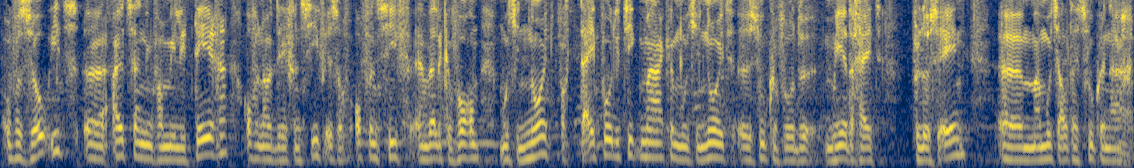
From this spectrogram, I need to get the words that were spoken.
Over zoiets, uh, uitzending van militairen, of het nou defensief is of offensief... en welke vorm, moet je nooit partijpolitiek maken... moet je nooit uh, zoeken voor de meerderheid plus één... Uh, maar moet je altijd zoeken naar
